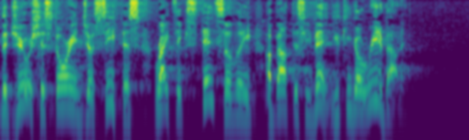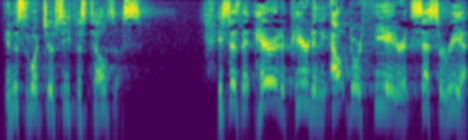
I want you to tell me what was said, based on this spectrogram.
the Jewish historian Josephus writes extensively about this event. You can go read about it. And this is what Josephus tells us. He says that Herod appeared in the outdoor theater at Caesarea,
